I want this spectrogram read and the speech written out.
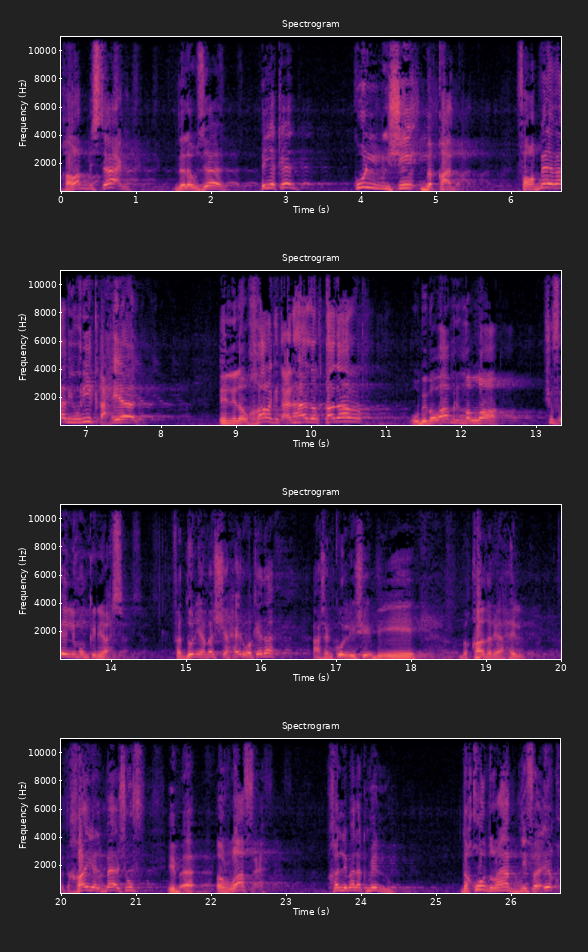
خراب مستعجل. ده لو زاد هي كده. كل شيء بقدر. فربنا بقى بيوريك أحيانا. ان لو خرجت عن هذا القدر وبأوامر من الله شوف إيه اللي ممكن يحصل. فالدنيا ماشية حلوة كده عشان كل شيء بإيه؟ بقدر يا حلو. فتخيل بقى شوف يبقى الرفع خلي بالك منه. ده قدرة يا ابني فائقة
